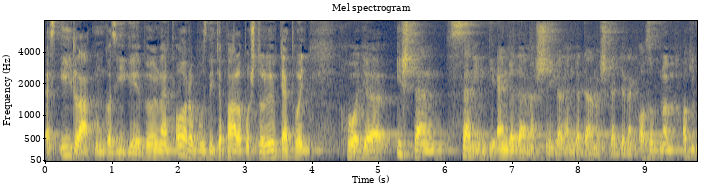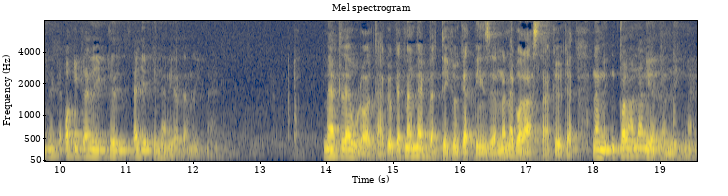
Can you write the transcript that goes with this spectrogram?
ezt így látnunk az ígéből, mert arra buzdítja Pálapostól őket, hogy, hogy Isten szerinti engedelmességgel engedelmeskedjenek azoknak, akiknek, akik egyébként, egyébként nem érdemlik meg. Mert leuralták őket, mert megvették őket pénzért, mert megalázták őket. Nem, talán nem érdemlik meg.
